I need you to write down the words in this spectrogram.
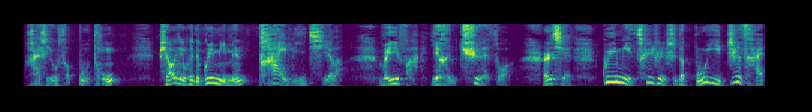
还是有所不同。朴槿惠的闺蜜门太离奇了，违法也很确凿，而且闺蜜崔顺实的不义之财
